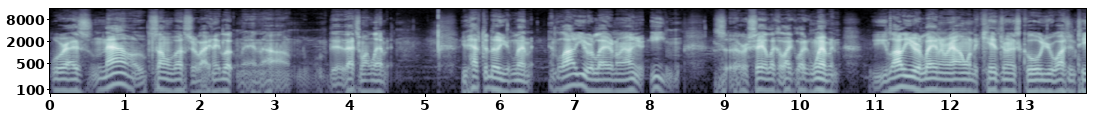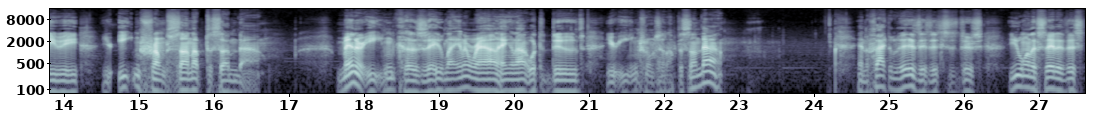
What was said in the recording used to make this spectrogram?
Whereas now some of us are like, hey look man, um, that's my limit. You have to know your limit. And a lot of you are laying around, you're eating, so, or say like like like women. A lot of you are laying around when the kids are in school, you're watching TV, you're eating from sun up to sundown. Men are eating because they're laying around, hanging out with the dudes. You're eating from sun up to sundown. And the fact of it is, is it's there's you want to say that this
